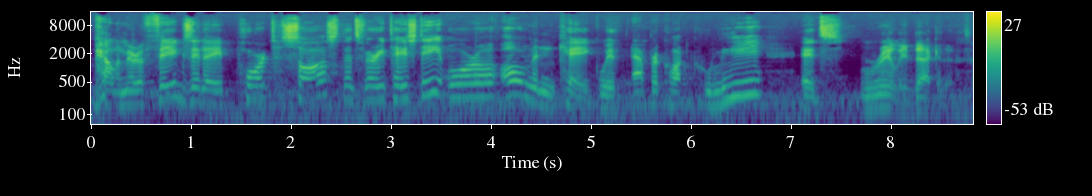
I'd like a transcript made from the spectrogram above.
Calimyrna figs in a port sauce that's very tasty, or uh, almond cake with apricot coulis. It's really decadent.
